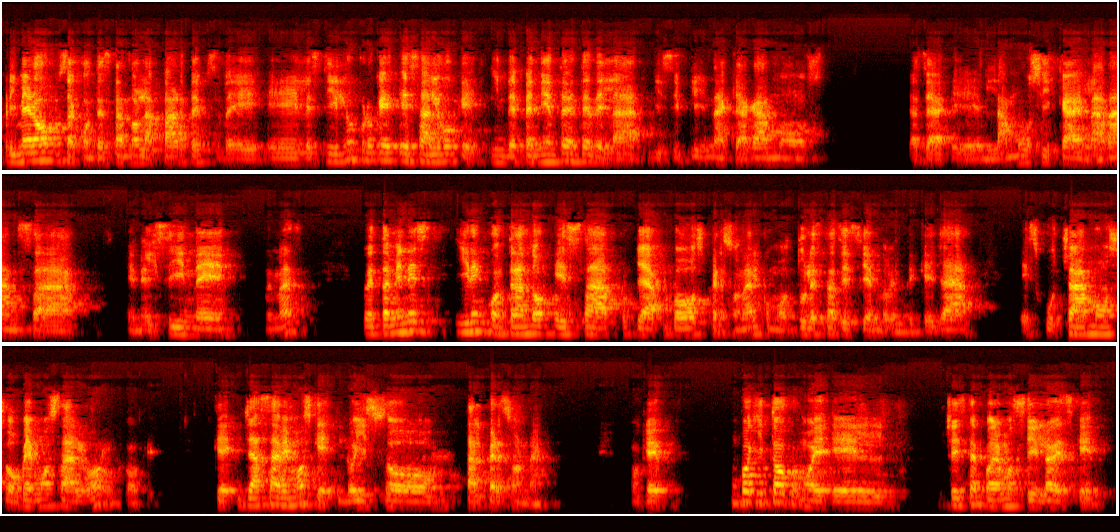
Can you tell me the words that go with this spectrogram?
primero, o contestando la parte pues, del de, estilo, creo que es algo que independientemente de la disciplina que hagamos, ya sea en la música, en la danza, en el cine, demás, pues también es ir encontrando esa propia voz personal, como tú le estás diciendo, el de que ya escuchamos o vemos algo, ya sabemos que lo hizo tal persona. Okay. Un poquito como el chiste, podemos decirlo, es que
